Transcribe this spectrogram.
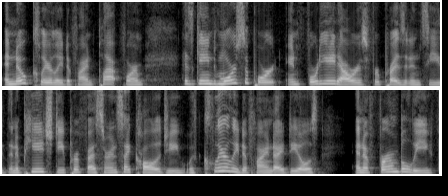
and no clearly defined platform has gained more support in 48 hours for presidency than a PhD professor in psychology with clearly defined ideals and a firm belief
